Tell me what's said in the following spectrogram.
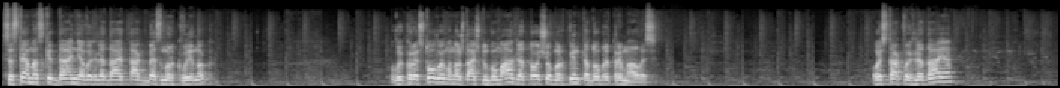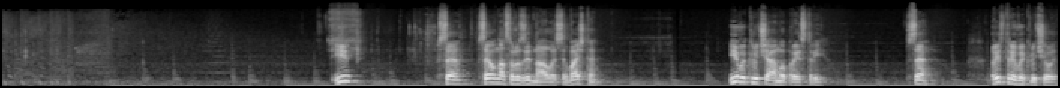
Система скидання виглядає так без морквинок. Використовуємо наждачну бумагу для того, щоб морквинка добре трималась. Ось так виглядає. І все, все у нас роз'єдналося, бачите? І виключаємо пристрій. Все. Пристрій виключили.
